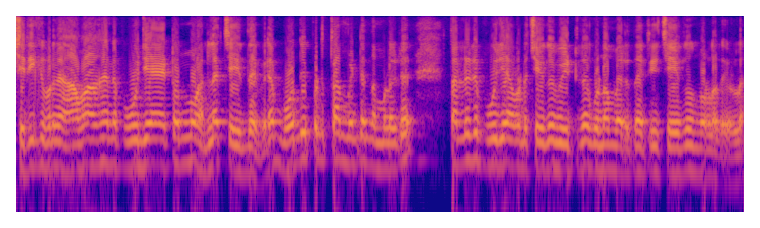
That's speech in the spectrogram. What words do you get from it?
ശരിക്കും പറഞ്ഞ ആവാഹന പൂജയായിട്ടൊന്നും അല്ല ചെയ്തത്. ഇവരെ ബോധ്യപ്പെടുത്താൻ വേണ്ടി നമ്മളൊരു നല്ലൊരു പൂജ അവിടെ ചെയ്തു വീട്ടിന് ഗുണം വരുന്ന രീതി ചെയ്തു എന്നുള്ളതേ ഉള്ളൂ.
